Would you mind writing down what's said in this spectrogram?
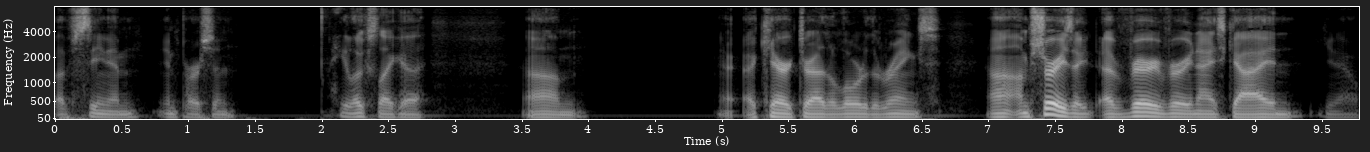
I've seen him in person. He looks like a um a character out of the Lord of the Rings. Uh, I'm sure he's a, a very very nice guy and you know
